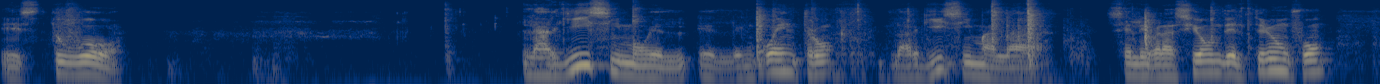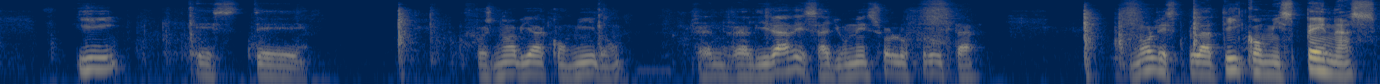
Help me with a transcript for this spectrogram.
Estuvo larguísimo el, el encuentro, larguísima la celebración del triunfo y este pues no había comido. En realidad desayuné solo fruta. No les platico mis penas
